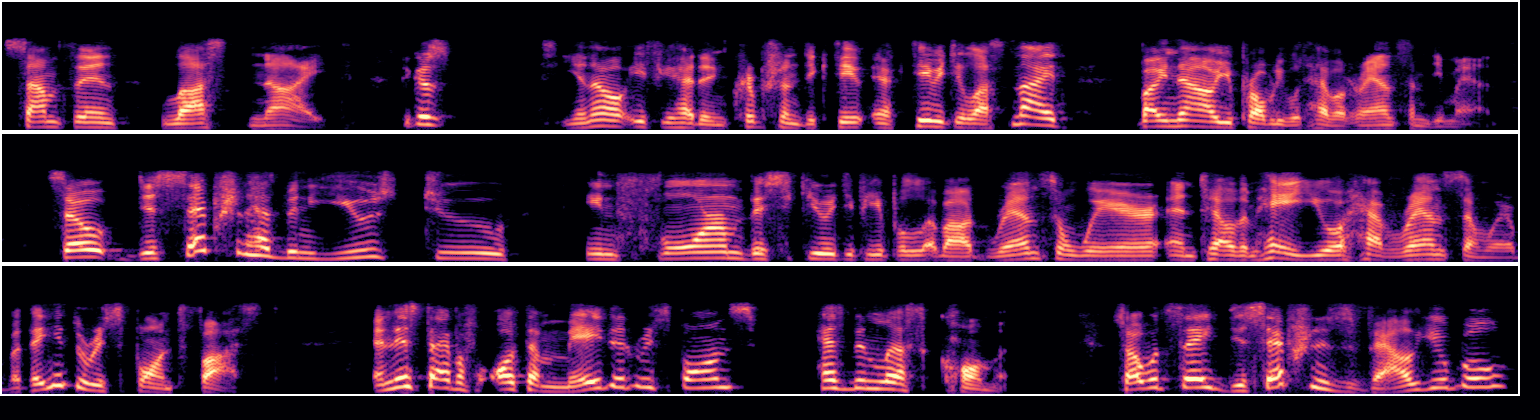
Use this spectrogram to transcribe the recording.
something last night. Because, you know, if you had encryption activity last night, by now you probably would have a ransom demand. So deception has been used to inform the security people about ransomware and tell them, hey, you have ransomware, but they need to respond fast. And this type of automated response has been less common. So I would say deception is valuable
